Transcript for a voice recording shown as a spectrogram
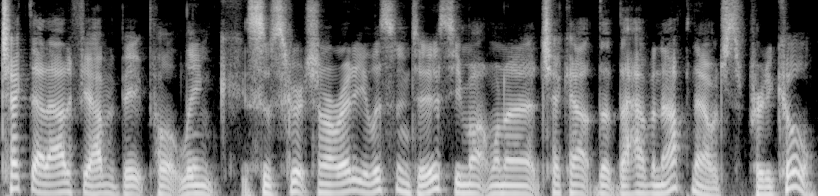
check that out if you have a Beatport Link subscription already. You're listening to this, you might want to check out that they have an app now, which is pretty cool.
